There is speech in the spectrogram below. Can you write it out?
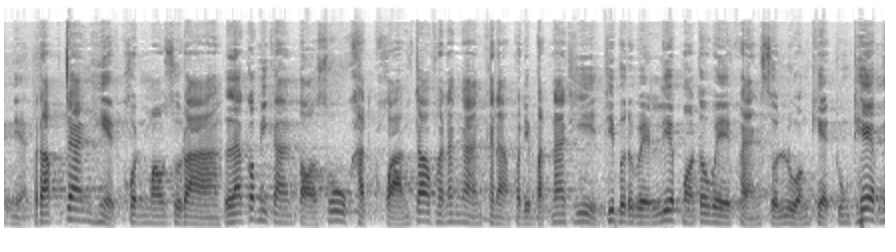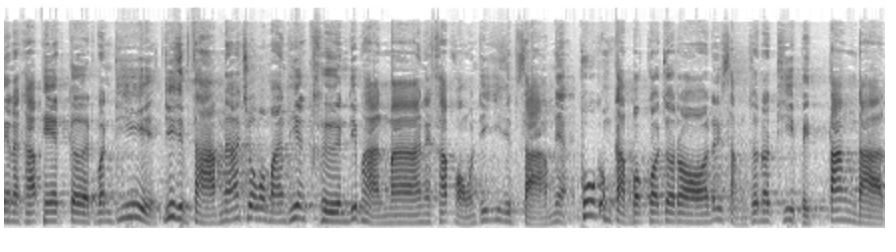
ศเนี่ยรับแจ้งเหตุคนเมาสุรา แล้วก็มีการต่อสู้ขัดขวางเจ้าพนักงานขณะปฏิบัติหน้าที่ที่บริเวณเรียบมอเตอร์เวย์แขวงสวนหลวงเขตกรุงเทพเนี่ยนะครับเหตุเกิดวันที่ 23 นะช่วงประมาณเที่ยงคืนที่ผ่านมานะครับของวันที่ 23 เนี่ยผู้กำกับบกจรได้สั่งเจ้าหน้าที่ไปตั้งด่าน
